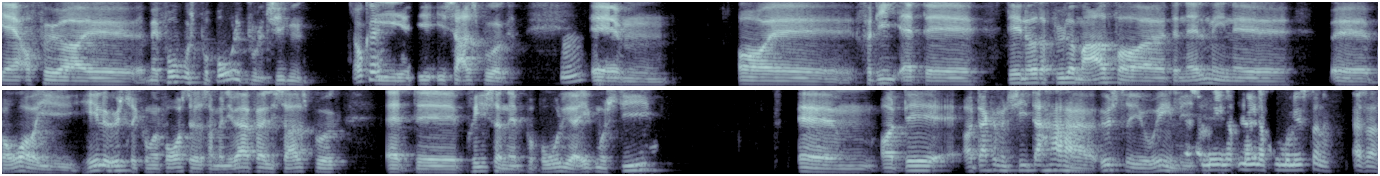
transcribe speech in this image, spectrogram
ja, og føre øh, med fokus på boligpolitikken Okay. i, i, i Salzburg. Mm. Øhm, og øh, fordi at øh, det er noget, der fylder meget for øh, den almene øh, borger i hele Østrig, kunne man forestille sig, men i hvert fald i Salzburg, at øh, priserne på boliger ikke må stige. Øhm, og, det, og der kan man sige, der har Østrig jo egentlig... Altså mener, mener kommunisterne? Altså,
